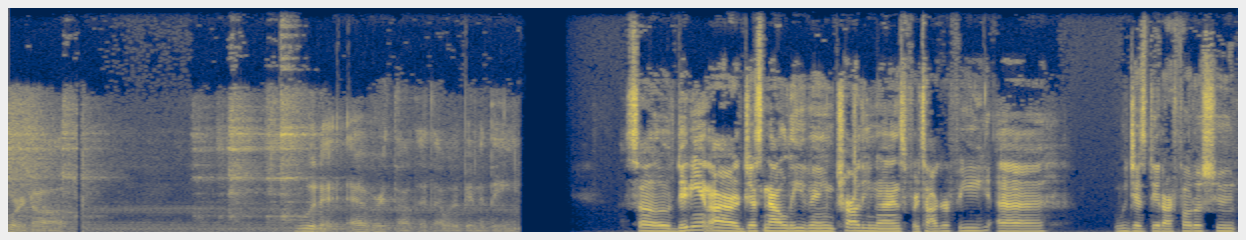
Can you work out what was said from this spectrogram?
a dog. Who would have ever thought that that would have been a thing? So Diddy and I are just now leaving Charlie Nunn's photography. Uh, we just did our photo shoot.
